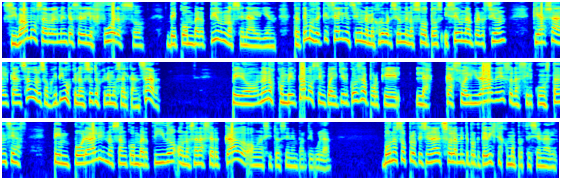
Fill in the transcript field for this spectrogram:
Si vamos a realmente hacer el esfuerzo de convertirnos en alguien. Tratemos de que ese alguien sea una mejor versión de nosotros y sea una versión que haya alcanzado los objetivos que nosotros queremos alcanzar. Pero no nos convirtamos en cualquier cosa porque las casualidades o las circunstancias temporales nos han convertido o nos han acercado a una situación en particular. Vos no sos profesional solamente porque te vistas como profesional.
